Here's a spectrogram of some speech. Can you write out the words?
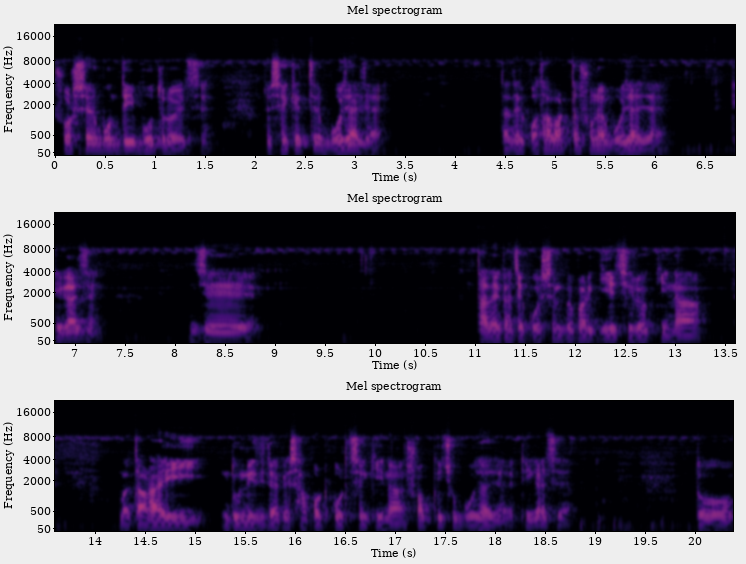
সর্ষের মধ্যেই ভূত রয়েছে। তো সেক্ষেত্রে বোঝা যায়, তাদের কথাবার্তা শুনে বোঝা যায়। ঠিক আছে? যে তাদের কাছে কোশ্চেন পেপার গিয়েছিল কি না বা তারা এই দুর্নীতিটাকে সাপোর্ট করছে কি না সব কিছু বোঝা যায়, ঠিক আছে? তো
